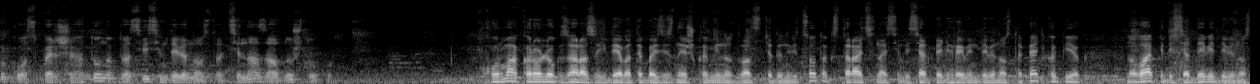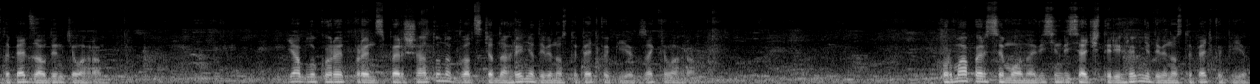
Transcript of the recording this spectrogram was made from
Кокос перший гатунок 28,90. Ціна за одну штуку. Хурма корольок зараз йде в АТБ зі знижкою мінус 21%. Стара ціна 75 гривень 95 копійок. Нова 59,95 за 1 кілограм. Яблуко Red Prince перший гатунок 21 гривня 95 копійок за кілограм. Хурма персимона 84 гривні 95 копійок.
